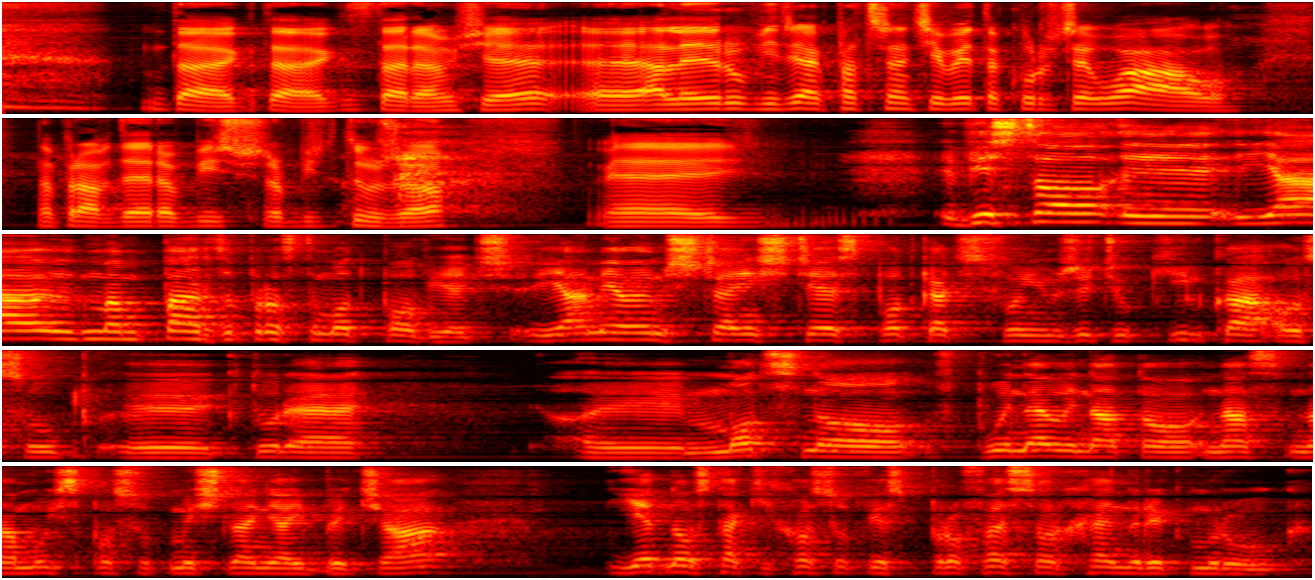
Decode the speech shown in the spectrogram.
tak, tak, staram się, ale również jak patrzę na ciebie, to kurczę, wow, naprawdę robisz, robisz dużo. Wiesz co, ja mam bardzo prostą odpowiedź. Ja miałem szczęście spotkać w swoim życiu kilka osób, które mocno wpłynęły na to, na, na mój sposób myślenia i bycia. Jedną z takich osób jest profesor Henryk Mruk,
